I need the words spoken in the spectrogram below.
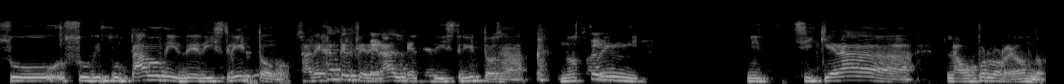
su, su diputado de, de, distrito. O sea, déjate el federal, el de distrito. O sea, no saben ni, ni, siquiera la O por lo redondo.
